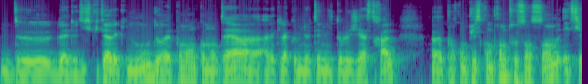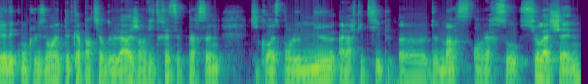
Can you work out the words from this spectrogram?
de, de, discuter avec nous, de répondre en commentaire euh, avec la communauté de mythologie astrale. Euh, pour qu'on puisse comprendre tous ensemble et tirer des conclusions. Et peut-être qu'à partir de là, j'inviterai cette personne qui correspond le mieux à l'archétype euh, de Mars en verso sur la chaîne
